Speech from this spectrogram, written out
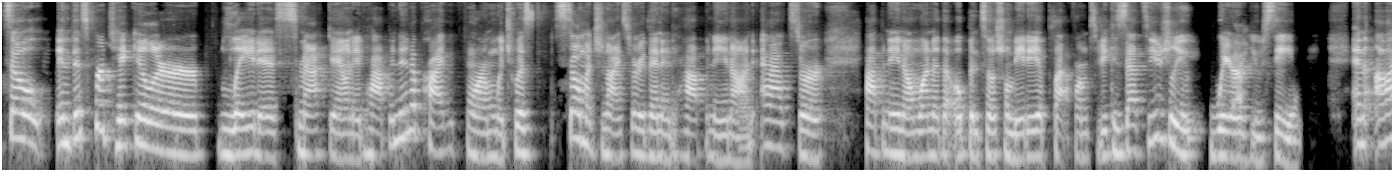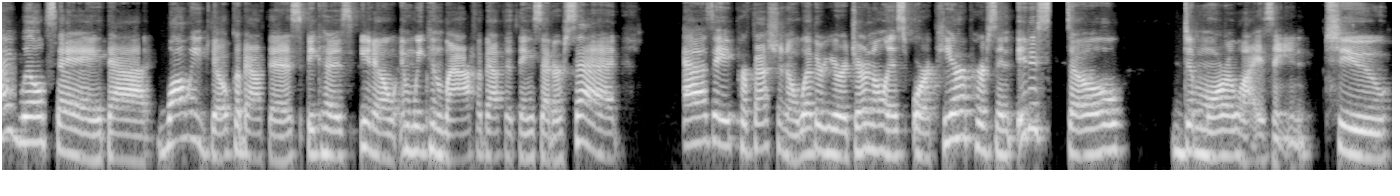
so, in this particular latest SmackDown, it happened in a private forum, which was so much nicer than it happening on X or happening on one of the open social media platforms, because that's usually where you see it. And I will say that while we joke about this, because, you know, and we can laugh about the things that are said, as a professional, whether you're a journalist or a PR person, it is so demoralizing to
